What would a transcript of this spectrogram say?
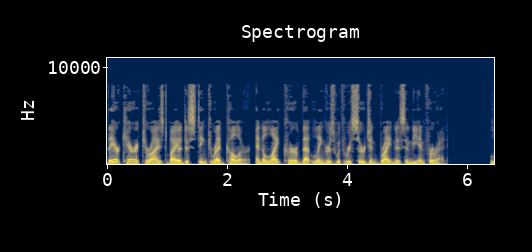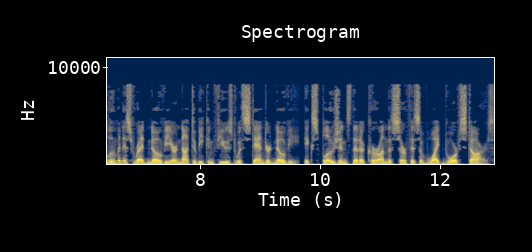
They are characterized by a distinct red color, and a light curve that lingers with resurgent brightness in the infrared. Luminous red novae are not to be confused with standard novae, explosions that occur on the surface of white dwarf stars.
